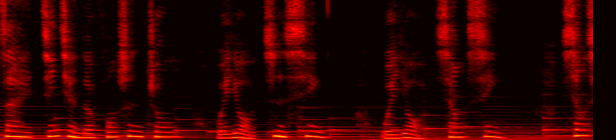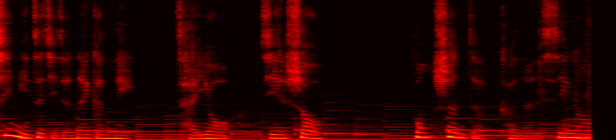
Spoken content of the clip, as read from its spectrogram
在金钱的丰盛中，唯有自信，唯有相信，相信你自己的那个你，才有接受丰盛的可能性哦。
